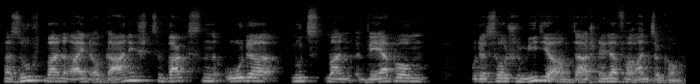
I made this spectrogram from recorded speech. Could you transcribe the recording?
versucht man rein organisch zu wachsen oder nutzt man Werbung oder Social Media, um da schneller voranzukommen?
